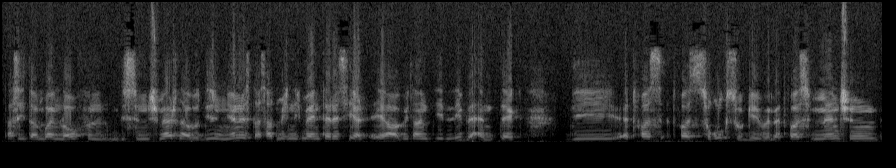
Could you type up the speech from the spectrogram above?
dass ich dann beim Laufen ein bisschen Schmerzen habe. Diesen jenes, das hat mich nicht mehr interessiert. Eher habe ich dann die Liebe entdeckt, die etwas, etwas zurückzugeben, etwas Menschen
